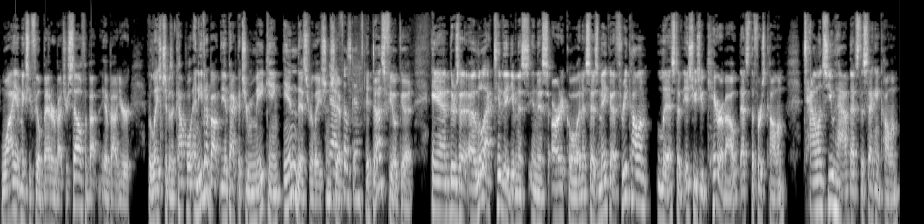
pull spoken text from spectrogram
why it makes you feel better about yourself, about about your relationship as a couple, and even about the impact that you're making in this relationship. Yeah, it feels good. It does feel good. And there's a, a little activity given this in this article, and it says make a three column list of issues you care about. That's the first column. Talents you have. That's the second column.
